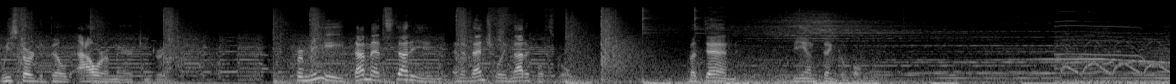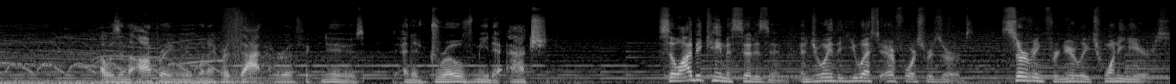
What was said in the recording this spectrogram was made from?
we started to build our American dream. For me, that meant studying and eventually medical school. But then, the unthinkable. I was in the operating room when I heard that horrific news, and it drove me to action. So I became a citizen and joined the U.S. Air Force Reserves, serving for nearly 20 years.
